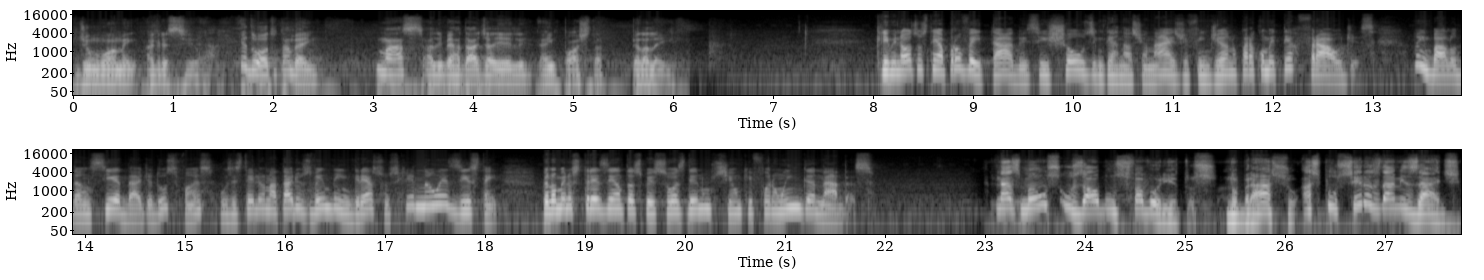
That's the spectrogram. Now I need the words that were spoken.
de um homem agressivo. E do outro também. Mas a liberdade a ele é imposta pela lei. Criminosos têm aproveitado esses shows internacionais de fim de ano para cometer fraudes. No embalo da ansiedade dos fãs, os estelionatários vendem ingressos que não existem. Pelo menos 300 pessoas denunciam que foram enganadas. Nas mãos, os álbuns favoritos. No braço, as pulseiras da amizade,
